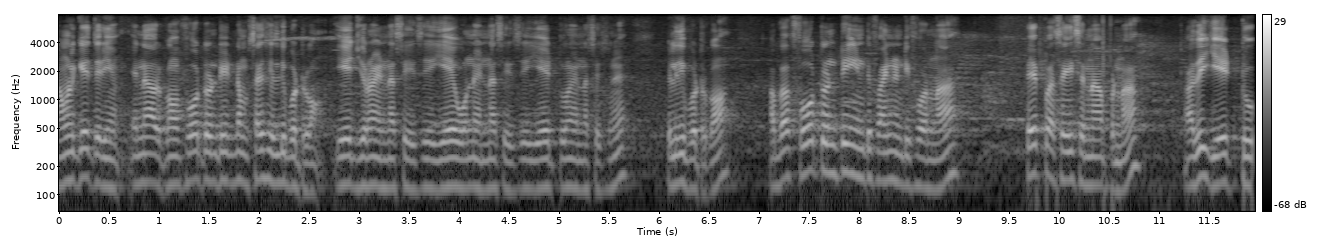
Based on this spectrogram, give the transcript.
நம்மளுக்கே தெரியும். என்ன இருக்கும்? ஃபோர் டுவெண்ட்டி நம்ம சைஸ் எழுதி போட்டிருக்கோம். ஏ ஜீரோ என்ன சைஸு ஏ ஒன்று என்ன சைஸு ஏ டூ என்ன சைஸ்னு எழுதி போட்டிருக்கோம். அப்போ four twenty into five twenty ஃபோர்னால் பேப்பர் சைஸ் என்ன அப்படின்னா அது ஏ டூ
